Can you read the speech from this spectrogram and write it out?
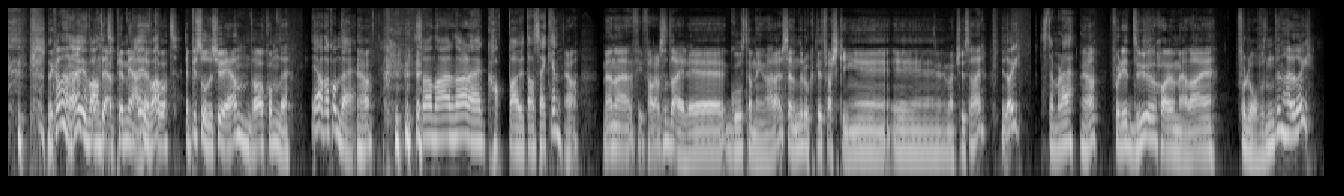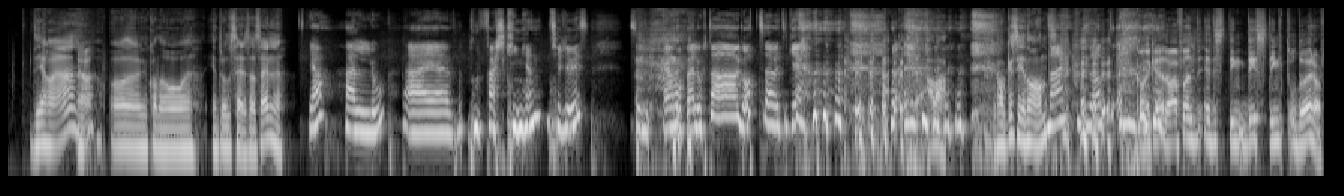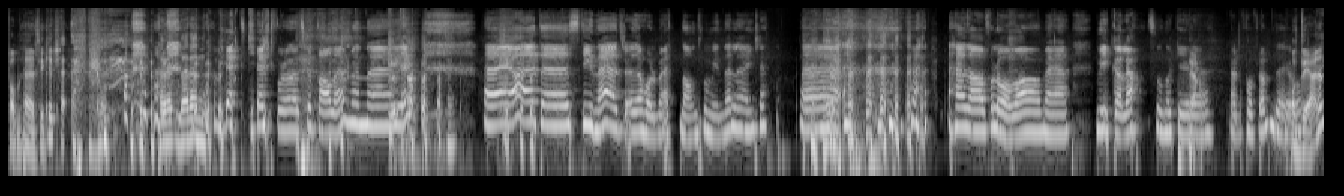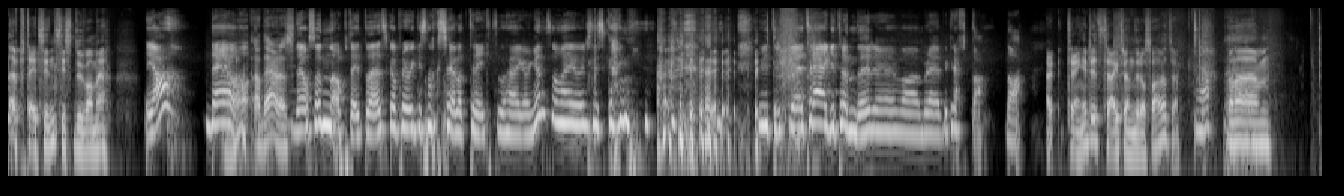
det kan hende Det er uvant. at det er premiere Det er på episode 21. Da kom det. Ja, da kom det. Ja. Så nå er, nå er det katta ut av sekken. Ja, men eh, fy faen, det er så deilig god stemning det er her, selv om det lukter litt fersking i, i vertshuset her i dag. Stemmer det? Ja, fordi du har jo med deg forloveden din her i dag. Det har jeg. Ja. Og hun kan jo introdusere seg selv. Ja, hallo. Jeg er ferskingen, tydeligvis. Så jeg håper jeg lukta godt, jeg vet ikke. Ja da. Jeg kan ikke si noe annet. Nei, ikke sant? Kan ikke, Det var iallfall en distinkt, distinkt odør, i hvert fall. Det er helt sikkert. Det er, det er en Jeg vet ikke helt hvordan jeg skal ta det, men uh, greit. uh, ja, jeg heter Stine. Jeg tror det holder med ett navn for min del, egentlig. Uh, jeg er da forlova med Mikael, ja, som dere Ja. Klarte å få fram. Det er jo Og det er en update siden sist du var med. Ja, det er, jo- Ja, det er det. Det er også en update. Jeg skal prøve å ikke snakke så jævla treigt denne gangen, som jeg gjorde sist gang. Uttrykket 'trege trønder' eh, ble bekrefta da. Jeg trenger litt treg trønder også her, vet du. Ja. Men eh,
